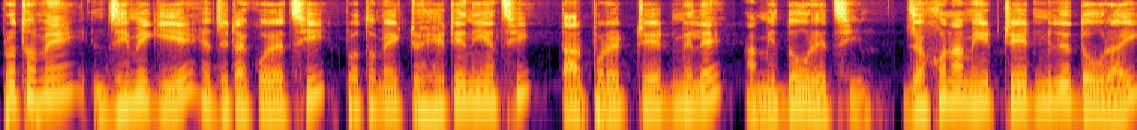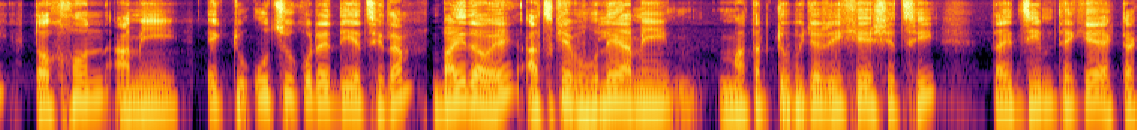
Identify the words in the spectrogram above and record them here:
প্রথমে জিমে গিয়ে যেটা করেছি, প্রথমে একটু হেঁটে নিয়েছি, তারপরে ট্রেডমিলে আমি দৌড়েছি। যখন আমি ট্রেডমিলে দৌড়াই, তখন আমি একটু উঁচু করে দিয়েছিলাম। বাই আজকে ভুলে আমি মাথার টুপিটা রেখে এসেছি, তাই জিম থেকে একটা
